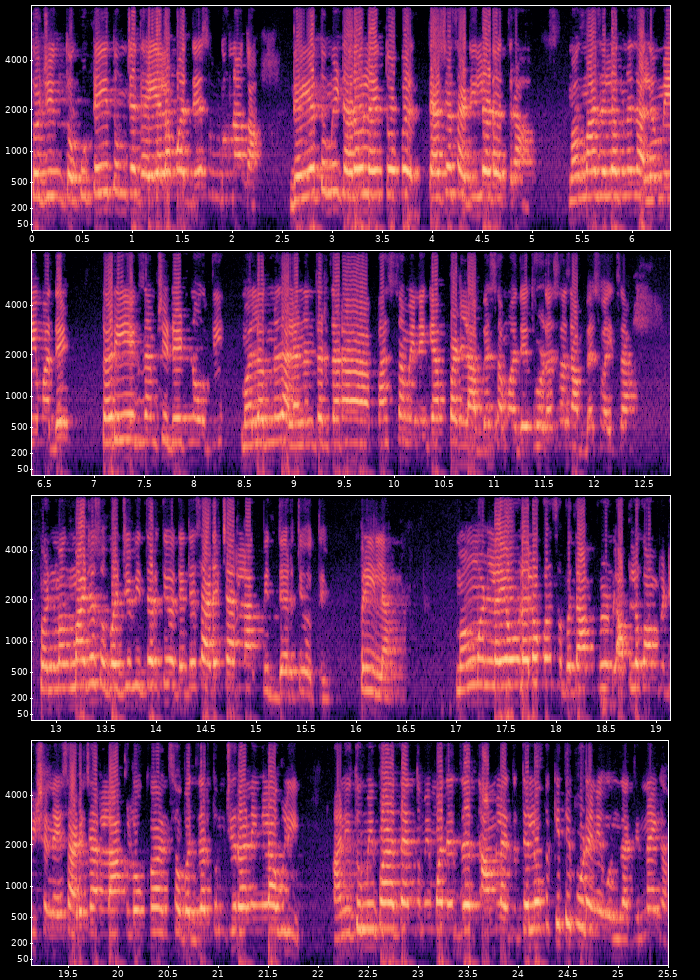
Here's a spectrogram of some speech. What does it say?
तो जिंकतो. कुठेही तुमच्या ध्येयाला मध्ये सोडू नका. ध्येय तुम्ही ठरवलंय तो त्याच्यासाठी लढत राहा. मग माझं लग्न झालं मे मध्ये. तरी एक्झामची डेट नव्हती. मग लग्न झाल्यानंतर जरा पाच सहा महिने गॅप पडला अभ्यासामध्ये. थोडासाच अभ्यास व्हायचा. पण मग माझ्यासोबत जे विद्यार्थी होते ते साडेचार लाख विद्यार्थी होते प्रीला. मग म्हणलं एवढ्या लोकांसोबत आपलं कॉम्पिटिशन आहे. साडेचार लाख लोकांसोबत जर तुमची रनिंग लावली आणि तुम्ही पळताय आणि तुम्ही मध्ये जर थांबलाय तर ते लोक किती पुढे निघून जातील नाही का?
